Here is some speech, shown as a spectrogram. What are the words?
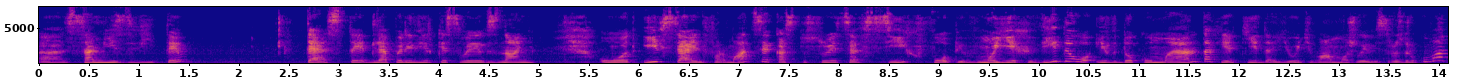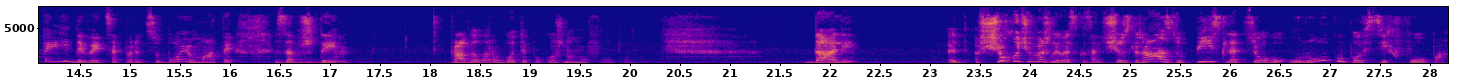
Е, Самі звіти, тести для перевірки своїх знань. От, і вся інформація, яка стосується всіх ФОПів в моїх відео і в документах, які дають вам можливість роздрукувати і дивитися перед собою, мати завжди правила роботи по кожному ФОПу. Далі. Е, Що хочу важливе сказати, що зразу після цього уроку по всіх ФОПах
